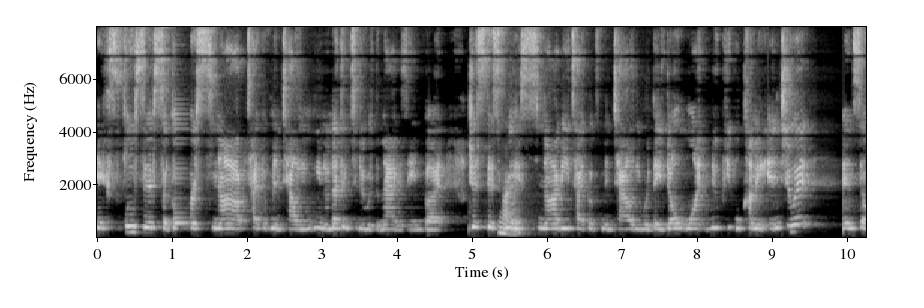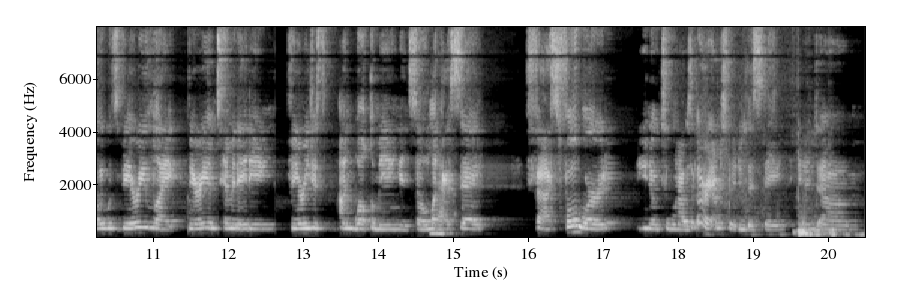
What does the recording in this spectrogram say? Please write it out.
exclusive cigar snob type of mentality, you know, nothing to do with the magazine, but just this right. really snobby type of mentality where they don't want new people coming into it. And so it was very like very intimidating, very just unwelcoming. And so, like yeah. I said, fast forward, you know, to when I was like, all right, I'm just going to do this thing. And um,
